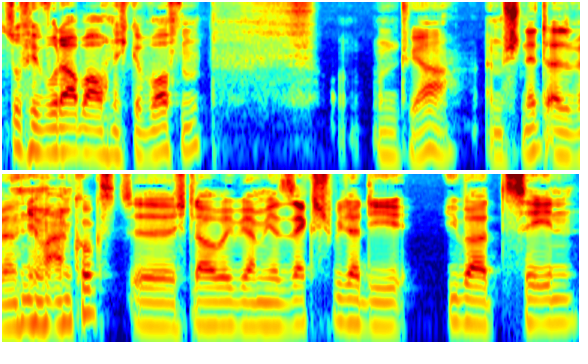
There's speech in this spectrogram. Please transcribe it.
So viel wurde aber auch nicht geworfen. Und ja, im Schnitt, also wenn du dir mal anguckst, äh, ich glaube, wir haben hier sechs Spieler, die über zehn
